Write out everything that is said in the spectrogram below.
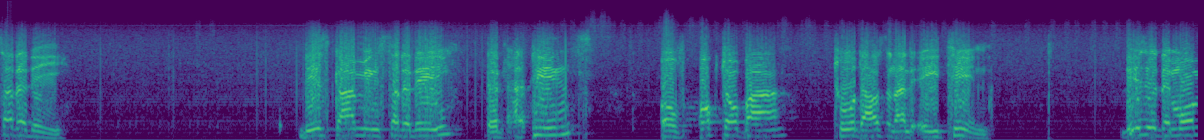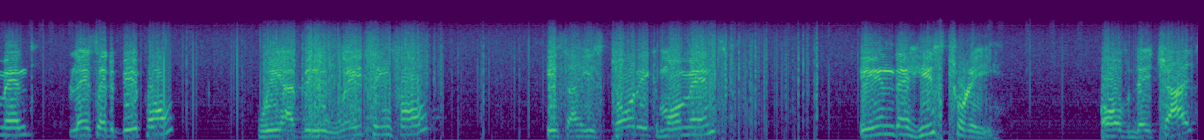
Saturday. This coming Saturday, the 13th of October 2018. This is the moment, blessed people, we have been waiting for. It's a historic moment in the history of the church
